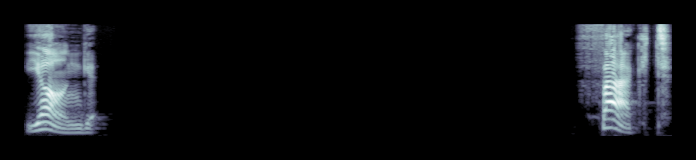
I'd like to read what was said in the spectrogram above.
young fact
